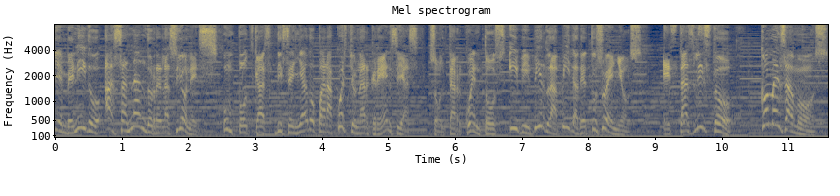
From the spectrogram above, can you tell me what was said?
Bienvenido a Sanando Relaciones, un podcast diseñado para cuestionar creencias, soltar cuentos y vivir la vida de tus sueños. ¿Estás listo? ¡Comenzamos!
